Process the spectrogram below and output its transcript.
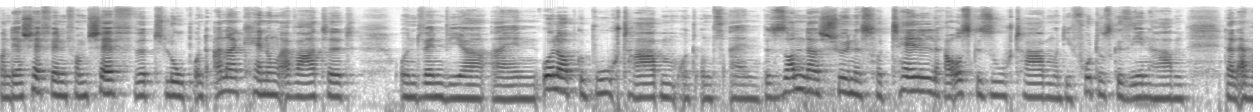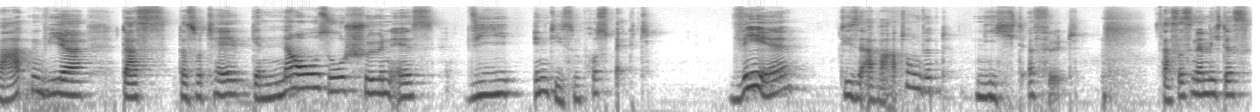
Von der Chefin, vom Chef wird Lob und Anerkennung erwartet. Und wenn wir einen Urlaub gebucht haben und uns ein besonders schönes Hotel rausgesucht haben und die Fotos gesehen haben, dann erwarten wir, dass das Hotel genauso schön ist wie in diesem Prospekt. Wehe, diese Erwartung wird nicht erfüllt. Das ist nämlich das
